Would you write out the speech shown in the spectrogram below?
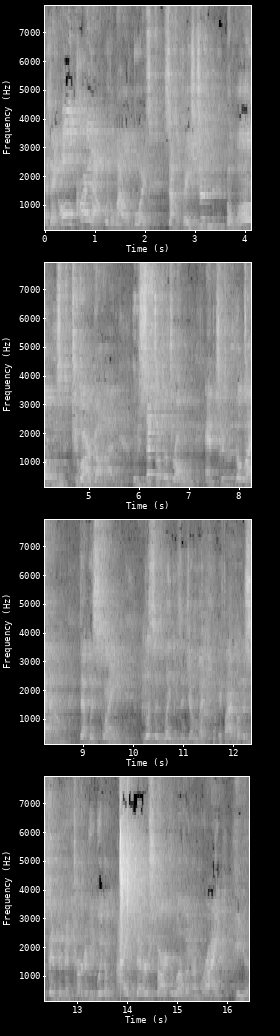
and they all cried out with a loud voice Salvation belongs to our God, who sits on the throne, and to the Lamb that was slain. Listen, ladies and gentlemen, if I'm going to spend an eternity with them, I better start loving them right here.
